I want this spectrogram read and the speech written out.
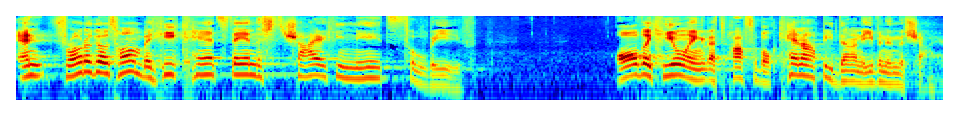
And Frodo goes home, but he can't stay in the Shire. He needs to leave. All the healing that's possible cannot be done even in the Shire.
